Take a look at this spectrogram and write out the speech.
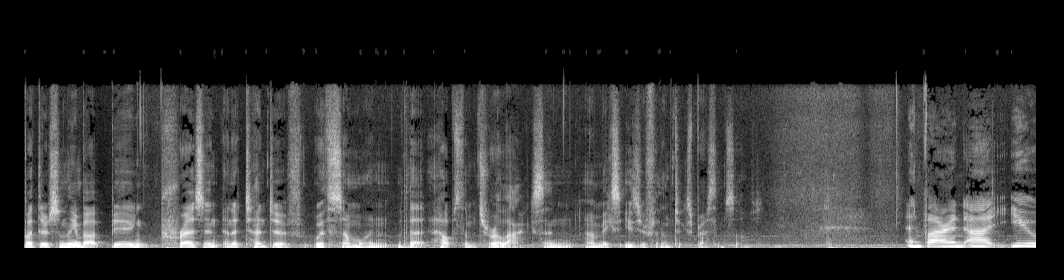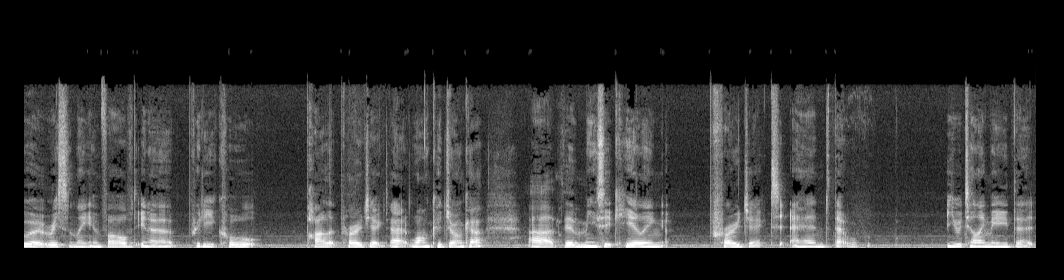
But there's something about being present and attentive with someone that helps them to relax and uh, makes it easier for them to express themselves. And Byron, uh, you were recently involved in a pretty cool pilot project at Wangkatjungka, uh, the music healing project, and that w- you were telling me that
